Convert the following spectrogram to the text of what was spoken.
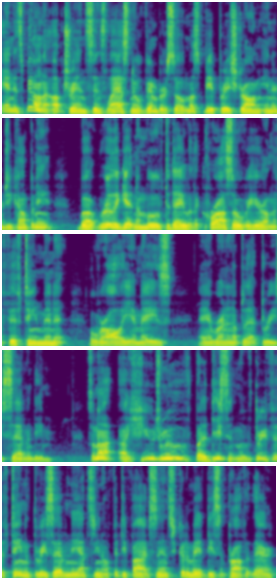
And it's been on an uptrend since last November, so it must be a pretty strong energy company. But really getting a move today with a crossover here on the 15 minute over all EMAs and running up to that 370. So not a huge move, but a decent move. 315 to 370, that's, you know, 55 cents. You could have made a decent profit there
